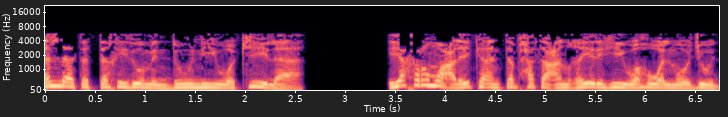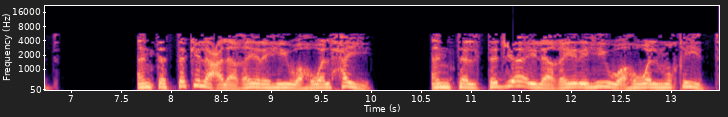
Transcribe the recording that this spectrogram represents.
ألا تتخذوا من دوني وكيلا. يحرم عليك أن تبحث عن غيره وهو الموجود أن تتكل على غيره وهو الحي أن تلتجأ إلى غيره وهو المقيت.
